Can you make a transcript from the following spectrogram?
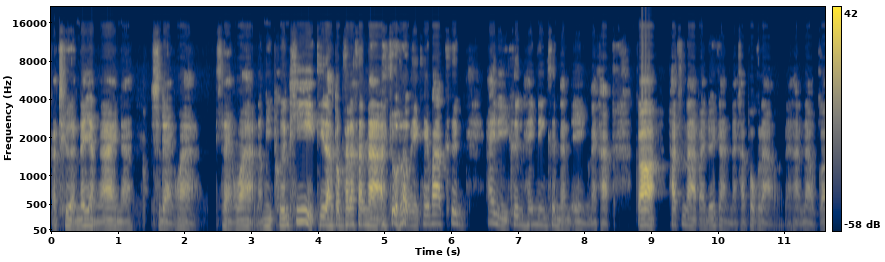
กระเทือนได้อย่างง่ายนะ แสดงว่า แสดงว่าเรามีพื้นที่ที่เราต้องพัฒนาตัวเราเองให้มากขึ้น ให้ดีขึ้นให้นิ่งขึ้นนั่นเองนะครับ ก็พัฒนาไปด้วยกันนะครับ พวกเรานะครับเราก็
